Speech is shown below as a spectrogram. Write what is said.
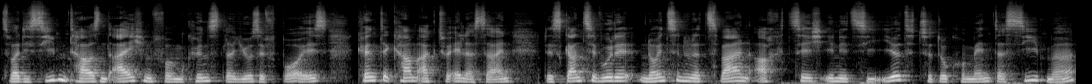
zwar die 7000 Eichen vom Künstler Joseph Beuys, könnte kaum aktueller sein. Das Ganze wurde 1982 initiiert zur Documenta 7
